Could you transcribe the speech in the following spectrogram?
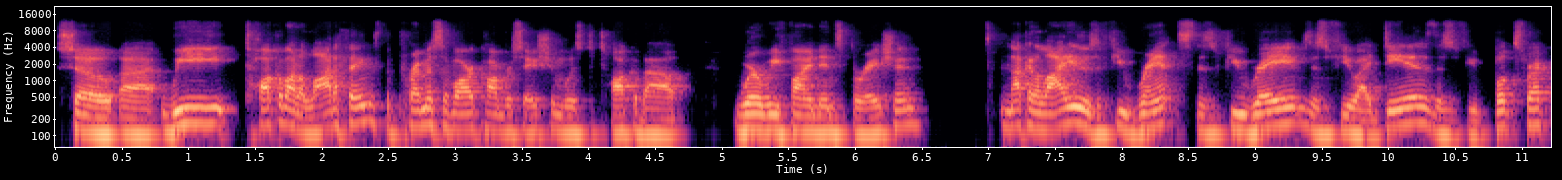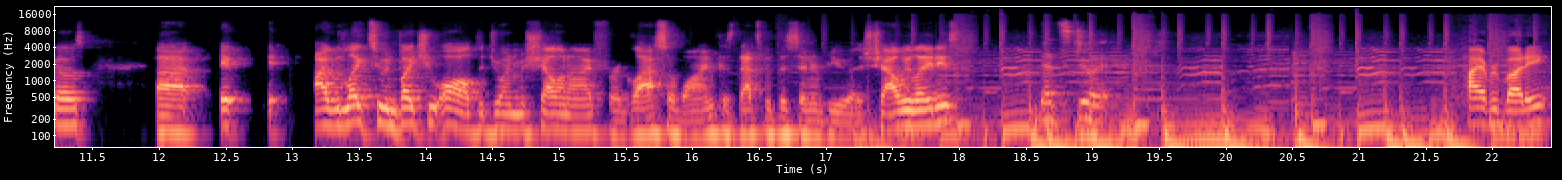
So uh, we talk about a lot of things. The premise of our conversation was to talk about where we find inspiration. I'm not going to lie to you. There's a few rants, there's a few raves, there's a few ideas, there's a few books recos. Uh, it, it, I would like to invite you all to join Michelle and I for a glass of wine because that's what this interview is. Shall we, ladies? Let's do it. Hi, everybody.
